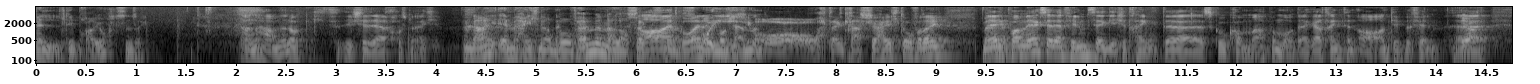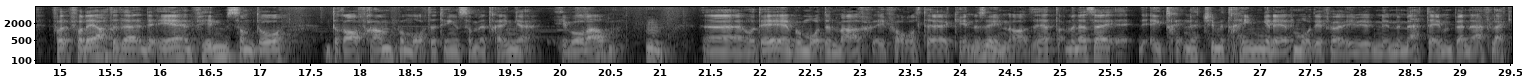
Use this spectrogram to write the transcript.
veldig bra gjort, syns jeg. Han havner nok ikke der hos meg. Nei, er vi helt nede på femmen eller seksen? Ja, jeg tror jeg er nede på Oi, femmen. den krasjer helt over for deg. Men Jeg, for meg så er det en film som jeg ikke trengte skulle komme. på en måte Jeg har trengt en annen type film. Eh, Ja. For, for det at det, det er en film som da drar fram på en måte ting som vi trenger i vår verden. Mm. Eh, og det er på en måte mer i forhold til kvinnesyn. Men altså, jeg, jeg jeg ikke vi trenger det på en måte med, med Matt Damon, Ben Affleck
